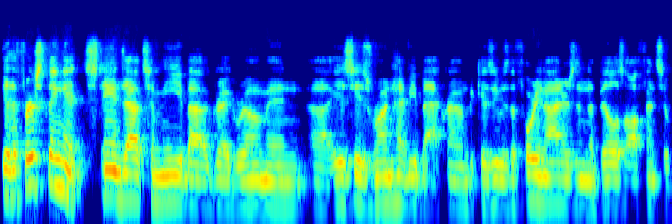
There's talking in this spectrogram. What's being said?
Yeah, the first thing that stands out to me about Greg Roman uh, is his run heavy background because he was the 49ers and the Bills offensive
